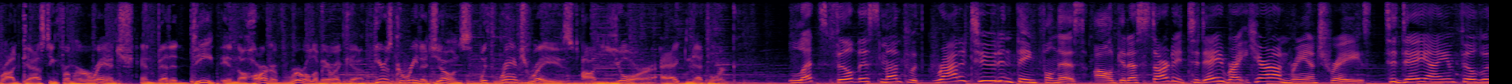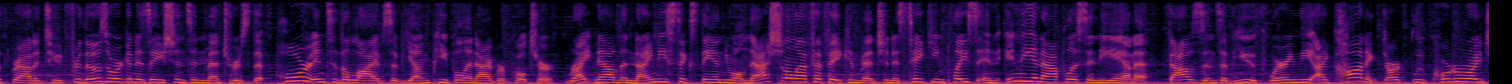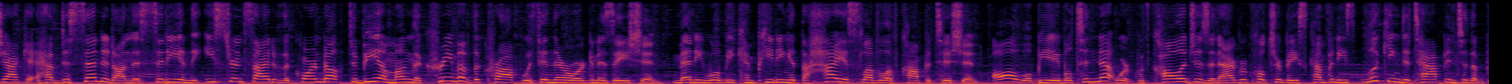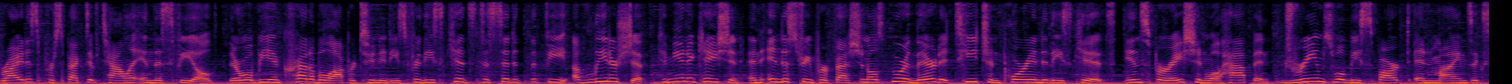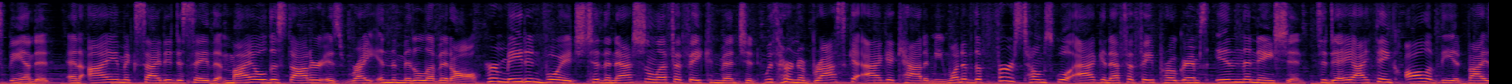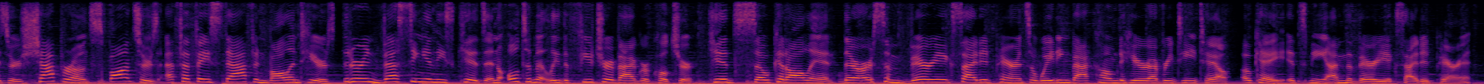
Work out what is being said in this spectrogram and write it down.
Broadcasting from her ranch embedded deep in the heart of rural America, here's Karina Jones with Ranch Raised on your Ag Network. Let's fill this month with gratitude and thankfulness. I'll get us started today right here on Ranch Raised. Today, I am filled with gratitude for those organizations and mentors that pour into the lives of young people in agriculture. Right now, the 96th annual National FFA Convention is taking place in Indianapolis, Indiana. Thousands of youth wearing the iconic dark blue corduroy jacket have descended on this city in the eastern side of the Corn Belt to be among the cream of the crop within their organization. Many will be competing at the highest level of competition. All will be able to network with colleges and agriculture based companies looking to tap into the brightest prospective talent in this field. There will be incredible opportunities for these kids to sit at the feet of leadership, communication, and industry professionals who are there to teach and pour into these kids. Inspiration will happen, dreams will be sparked, and minds expanded. And I am excited to say that my oldest daughter is right in the middle of it all. Her maiden voyage to the National FFA Convention with her Nebraska Ag Academy, one of the first homeschool ag and FFA programs in the nation. Today, I thank all of the advisors, chaperones, sponsors, FFA staff, and volunteers that are investing in these kids and ultimately the future of agriculture. Kids, soak it all in. There are some very excited parents awaiting back home to hear every detail. Okay, it's me. I'm the very excited parent.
